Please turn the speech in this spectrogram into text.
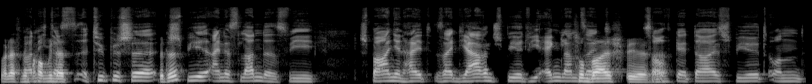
war das eine Kombination? Das typische Bitte? Spiel eines Landes, wie Spanien halt seit Jahren spielt, wie England Zum seit Beispiel, Southgate ne? da ist, spielt und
